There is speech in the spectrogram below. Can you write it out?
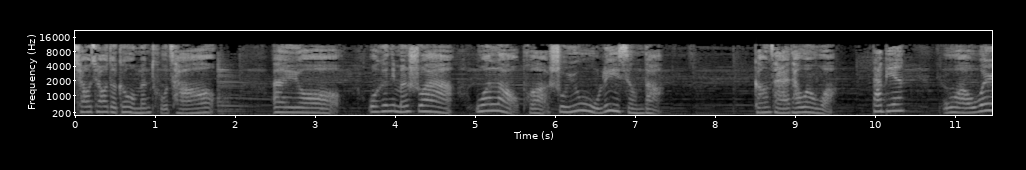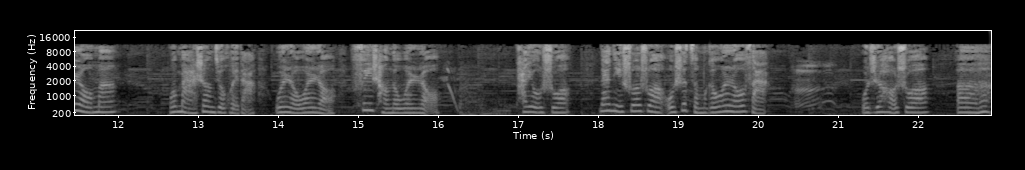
悄悄的跟我们吐槽：“哎呦，我跟你们说啊，我老婆属于武力型的。刚才他问我，大斌，我温柔吗？我马上就回答温柔，温柔，非常的温柔。他又说，那你说说我是怎么个温柔法？我只好说，嗯，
